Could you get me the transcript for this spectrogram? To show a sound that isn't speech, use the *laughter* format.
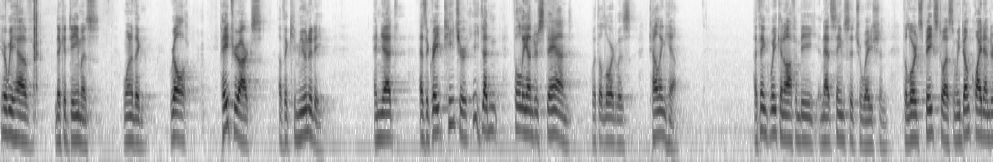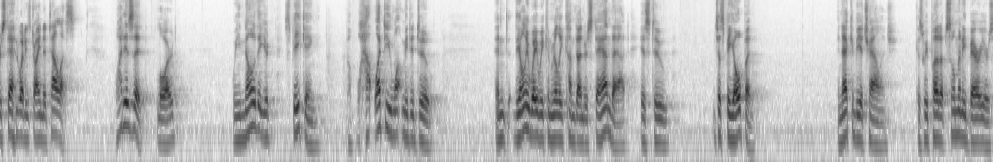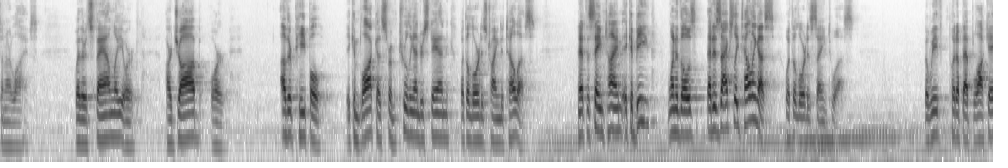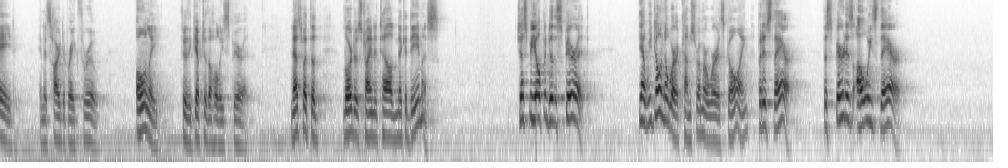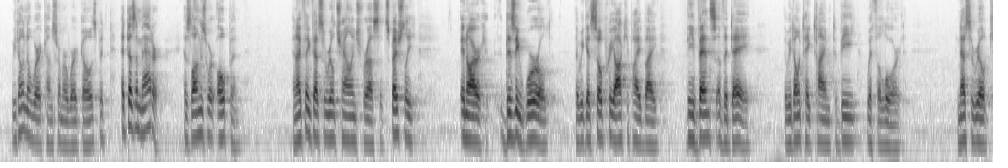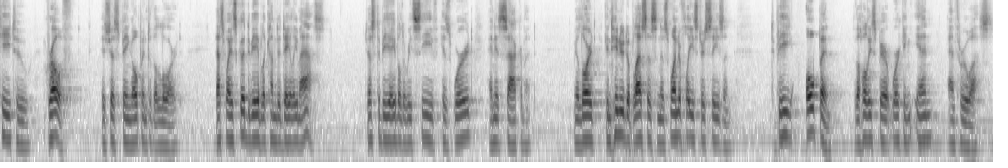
Here we have Nicodemus, one of the real patriarchs of the community. And yet, as a great teacher, he didn't fully understand what the Lord was telling him. I think we can often be in that same situation. The Lord speaks to us and we don't quite understand *laughs* what he's trying to tell us. What is it, Lord? We know that you're speaking, but what do you want me to do? And the only way we can really come to understand that is to just be open. And that can be a challenge because we put up so many barriers in our lives, whether it's family or our job or other people. It can block us from truly understanding what the Lord is trying to tell us. And at the same time, it could be one of those that is actually telling us what the Lord is saying to us. But we've put up that blockade, and it's hard to break through. Only through the gift of the Holy Spirit. And that's what the Lord was trying to tell Nicodemus. Just be open to the Spirit. Yeah, we don't know where it comes from or where it's going, but it's there. The Spirit is always there. We don't know where it comes from or where it goes, but it doesn't matter as long as we're open. And I think that's a real challenge for us, especially in our busy world, that we get so preoccupied by the events of the day that we don't take time to be with the Lord. And that's the real key to growth is just being open to the Lord. That's why it's good to be able to come to daily mass, just to be able to receive his word and his sacrament. May the Lord continue to bless us in this wonderful Easter season to be open to the Holy Spirit working in and through us.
